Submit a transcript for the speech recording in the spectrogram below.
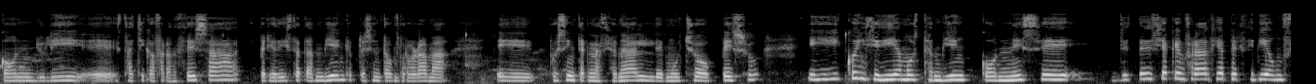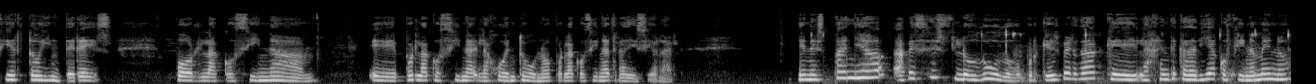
con Julie, eh, esta chica francesa, periodista también, que presenta un programa eh, pues internacional de mucho peso y coincidíamos también con ese, decía que en Francia percibía un cierto interés por la cocina, por la cocina, la juventud, ¿no? Por la cocina tradicional. En España a veces lo dudo, porque es verdad que la gente cada día cocina menos,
